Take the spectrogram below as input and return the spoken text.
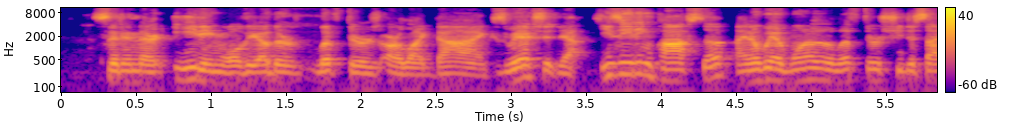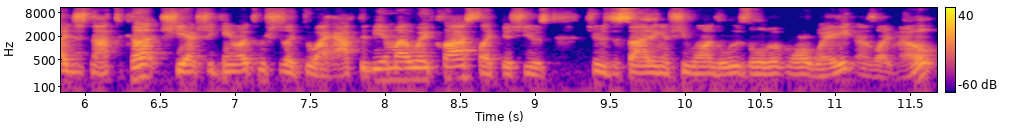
sitting there eating while the other lifters are like dying. Because we actually, yeah, he's eating pasta. I know we had one other lifter. She decided just not to cut. She actually came up to me. She's like, "Do I have to be in my weight class?" Like, she was she was deciding if she wanted to lose a little bit more weight. And I was like, "No."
